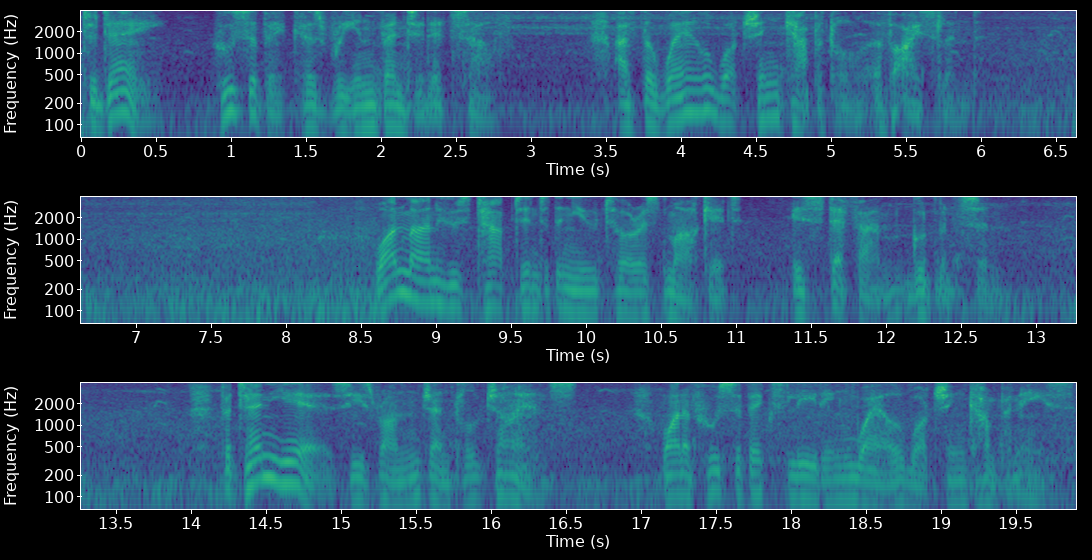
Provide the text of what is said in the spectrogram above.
Today, Húsavík has reinvented itself as the whale-watching capital of Iceland. One man who's tapped into the new tourist market is Stefan Gudmundsson. For 10 years, he's run Gentle Giants, one of Húsavík's leading whale-watching companies.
